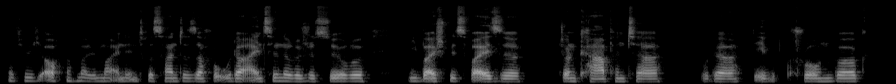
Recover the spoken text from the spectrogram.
ist natürlich auch nochmal immer eine interessante Sache. Oder einzelne Regisseure, wie beispielsweise John Carpenter oder David Cronenberg,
